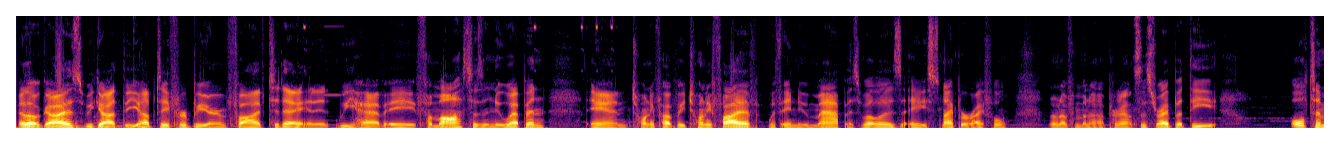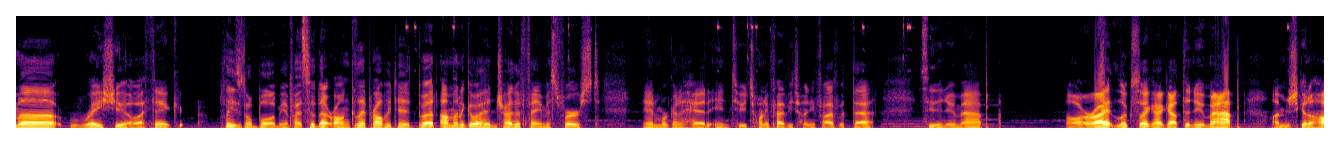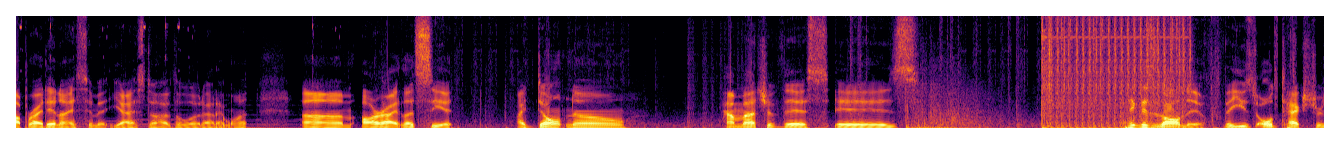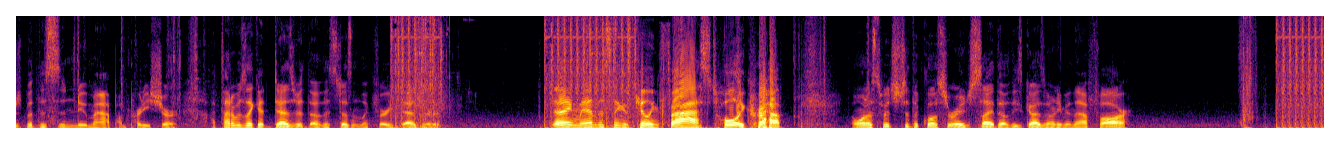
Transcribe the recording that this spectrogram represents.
Hello guys, we got the update for BRM5 today, and it, we have a FAMAS as a new weapon, and 25v25 with a new map, as well as a sniper rifle. I don't know if I'm going to pronounce this right, but the Ultima Ratio, I think. Please don't bully me if I said that wrong, because I probably did. But I'm going to go ahead and try the FAMAS first, and we're going to head into 25v25 with that, see the new map. Alright, looks like I got the new map. I'm just going to hop right in. I assume it, yeah, I still have the loadout I want. Um, alright, let's see it. I don't know how much of this is... I think this is all new. They used old textures, but this is a new map, I'm pretty sure. I thought it was like a desert, though. This doesn't look very desert. Dang, man, this thing is killing fast. Holy crap. I want to switch to the closer range sight, though. These guys aren't even that far.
